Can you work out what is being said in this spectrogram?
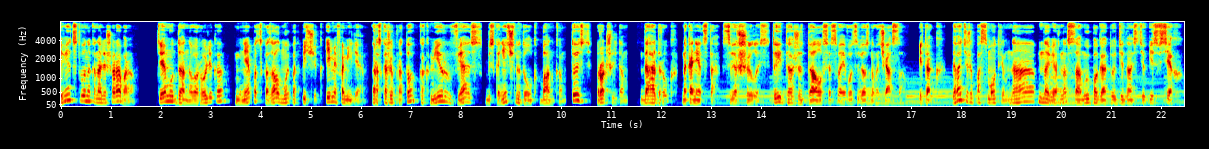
Приветствую на канале Шарабара. Тему данного ролика мне подсказал мой подписчик. Имя, фамилия. Расскажи про то, как мир ввяз бесконечный долг банкам, то есть Ротшильдам. Да, друг, наконец-то, свершилось. Ты дожидался своего звездного часа. Итак, давайте же посмотрим на, наверное, самую богатую династию из всех.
